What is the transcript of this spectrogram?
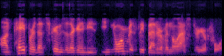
on paper that screams that they're going to be enormously better than the last three or four.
